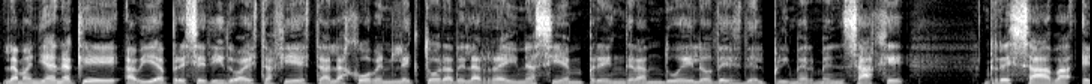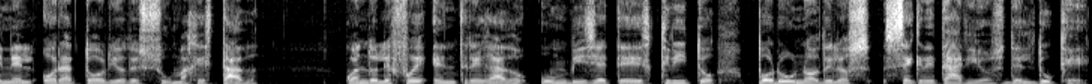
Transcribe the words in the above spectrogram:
La mañana que había precedido a esta fiesta, la joven lectora de la reina, siempre en gran duelo desde el primer mensaje, rezaba en el oratorio de Su Majestad, cuando le fue entregado un billete escrito por uno de los secretarios del duque.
